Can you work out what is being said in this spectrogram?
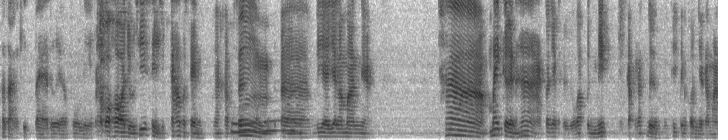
ภาษาอังกฤษแปลด้วยครับพวกนี้แอลกอฮอล์อยู่ที่ 4.9%นะครับอืมซึ่งเอ่อเบียร์เยอรมันเนี่ย ถ้าไม่เกิน 5 ก็จะถือว่าเป็นมิตรกับนักดื่มที่เป็นคนเยอรมัน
